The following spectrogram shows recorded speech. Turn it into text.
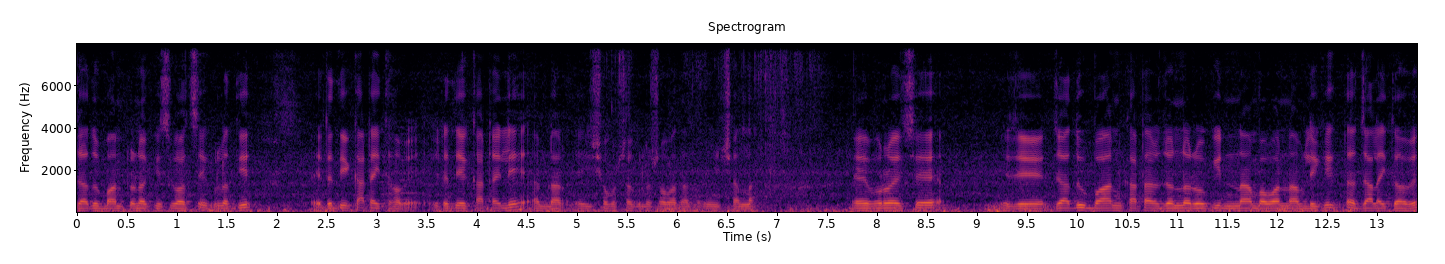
জাদু বান্টনা কিছু আছে, এগুলো দিয়ে এটা দিয়ে কাটাইতে হবে। এটা দিয়ে কাটাইলে আপনার এই সমস্যাগুলো সমাধান হবে ইনশাল্লাহ এরপর রয়েছে এই যে জাদু বান কাটার জন্য রোগীর নাম, বাবার নাম লিখে এটা জ্বালাইতে হবে।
